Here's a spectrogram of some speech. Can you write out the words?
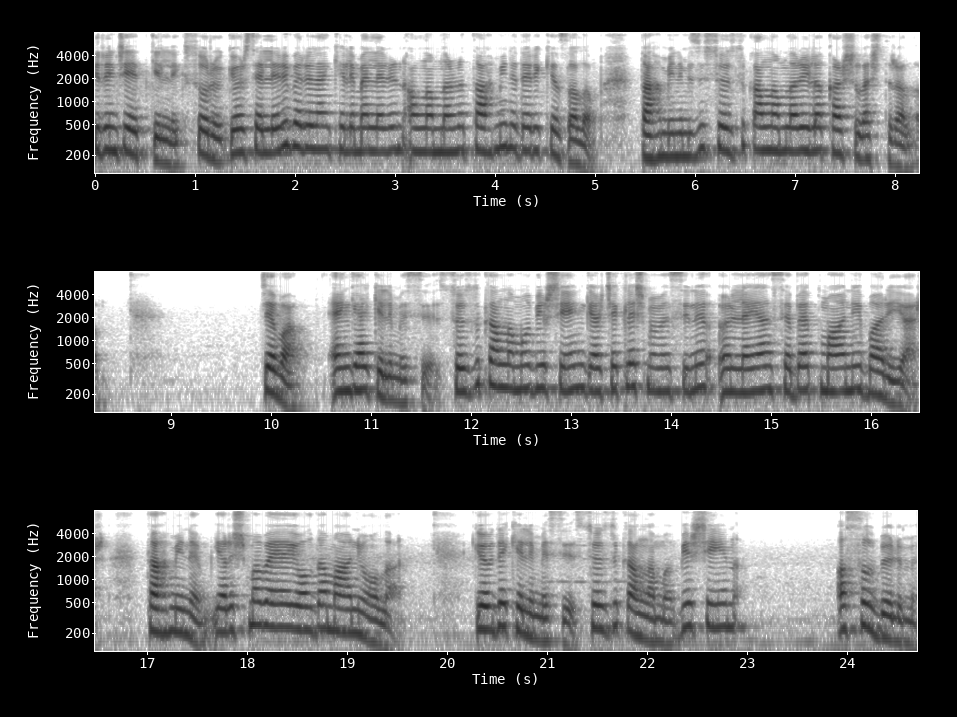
Birinci etkinlik soru. Görselleri verilen kelimelerin anlamlarını tahmin ederek yazalım. Tahminimizi sözlük anlamlarıyla karşılaştıralım. Cevap. Engel kelimesi. Sözlük anlamı bir şeyin gerçekleşmemesini önleyen sebep mani bariyer. Tahminim. Yarışma veya yolda mani olan. Gövde kelimesi. Sözlük anlamı bir şeyin asıl bölümü.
